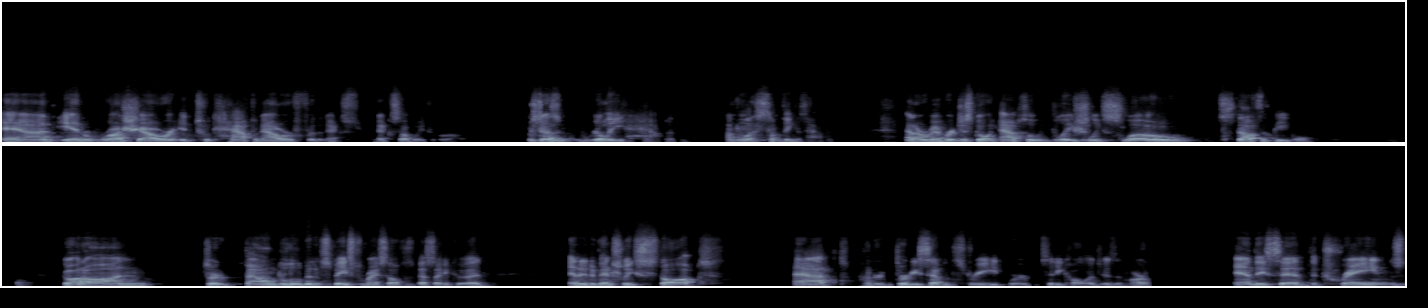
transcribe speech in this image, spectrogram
And in rush hour, it took half an hour for the next next subway to arrive, which doesn't really happen unless something has happened. And I remember just going absolutely glacially slow, stuff with people. Got on, sort of found a little bit of space for myself as best I could. And it eventually stopped at 137th Street, where City College is in Harlem. And they said the trains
